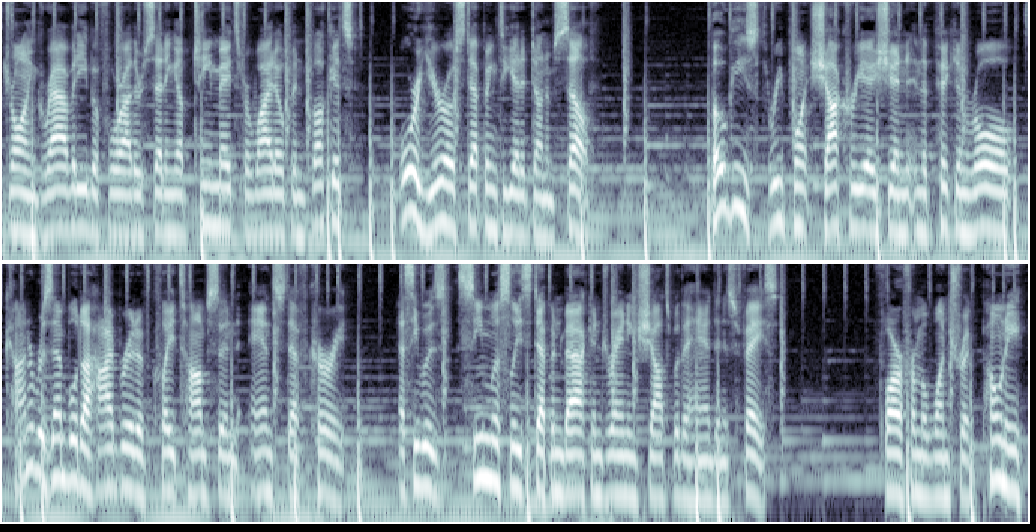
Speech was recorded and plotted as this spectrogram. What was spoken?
drawing gravity before either setting up teammates for wide open buckets or euro stepping to get it done himself. Bogey's three-point shot creation in the pick and roll kind of resembled a hybrid of Klay Thompson and Steph Curry, as he was seamlessly stepping back and draining shots with a hand in his face far from a one trick pony.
